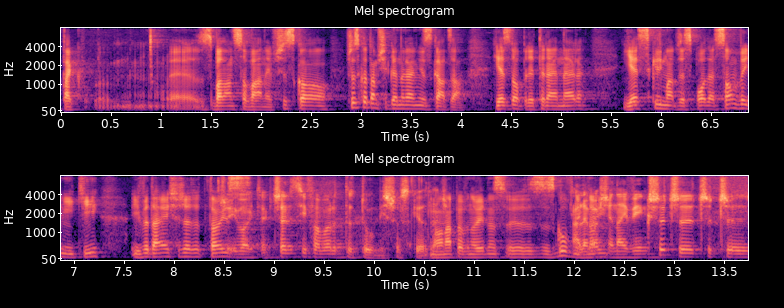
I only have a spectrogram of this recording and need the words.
tak e, zbalansowany. Wszystko, wszystko tam się generalnie zgadza. Jest dobry trener, jest klimat w zespole, są wyniki i wydaje się, że to Czyli jest... Wojtek, Chelsea faworyt tytułu mistrzowskiego. No na pewno jeden z, z głównych. Ale no właśnie największy, czy, czy, czy,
